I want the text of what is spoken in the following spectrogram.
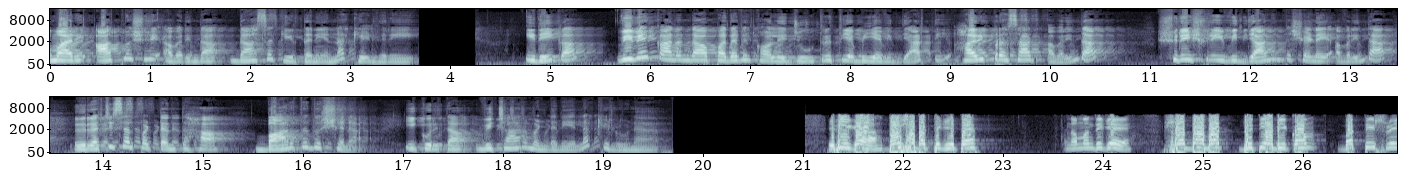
ಕುಮಾರಿ ಆತ್ಮಶ್ರೀ ಅವರಿಂದ ದಾಸಕೀರ್ತನೆಯನ್ನ ಕೇಳಿದಿರಿ. ಇದೀಗ ವಿವೇಕಾನಂದ ಪದವಿ ಕಾಲೇಜು ತೃತೀಯ ಬಿಎ ವಿದ್ಯಾರ್ಥಿ ಹರಿಪ್ರಸಾದ್ ಅವರಿಂದ ಶ್ರೀ ಶ್ರೀ ವಿದ್ಯಾನಂದ ಶೆಣೆ ಅವರಿಂದ ರಚಿಸಲ್ಪಟ್ಟಂತಹ ಭಾರತ ದರ್ಶನ ಈ ಕುರಿತ ವಿಚಾರ ಮಂಡನೆಯನ್ನ ಕೇಳೋಣ. ಇದೀಗ ದೇಶಭಕ್ತಿ ಗೀತೆ ನಮ್ಮೊಂದಿಗೆ ಶ್ರದ್ಧಾ ಭಟ್ ದ್ವಿತೀಯ ಬಿಕಾಂ ಭಕ್ತಿಶ್ರೀ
